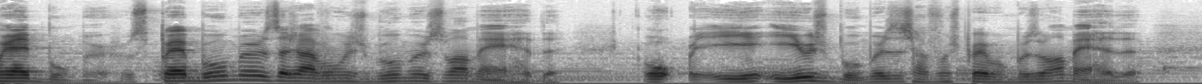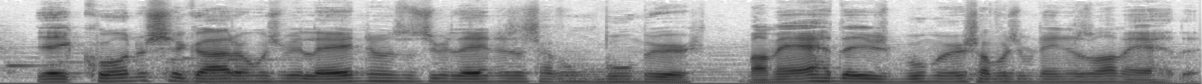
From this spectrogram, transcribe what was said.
pré-boomer. Os pré-boomers achavam os boomers uma merda. E, e os boomers achavam os pré-boomers uma merda. E aí quando chegaram os millennials, os millennials achavam um boomer uma merda e os boomers achavam os millennials uma merda.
